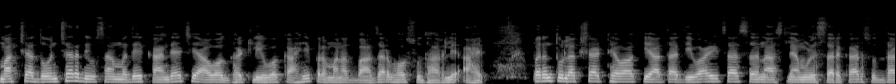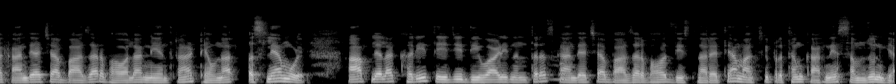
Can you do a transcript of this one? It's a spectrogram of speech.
मागच्या दोन चार दिवसांमध्ये कांद्याची आवक घटली व काही प्रमाणात बाजारभाव सुधारले आहेत. परंतु लक्षात ठेवा की आता दिवाळीचा सण असल्यामुळे सरकारसुद्धा कांद्याच्या बाजारभावाला नियंत्रणात ठेवणार असल्यामुळे आपल्याला खरी तेजी दिवाळीनंतरच कांद्याच्या बाजारभावात दिसणार आहे. त्यामागची प्रथम कारणे समजून घ्या.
